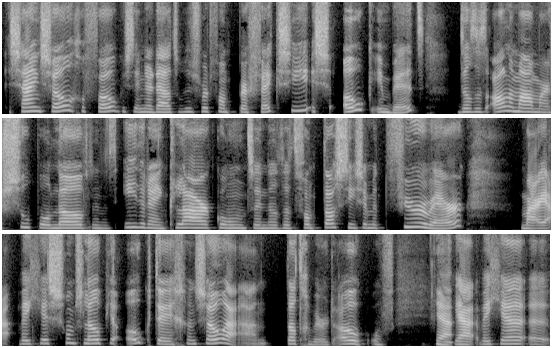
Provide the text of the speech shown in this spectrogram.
zijn zo gefocust inderdaad op een soort van perfectie, is ook in bed. Dat het allemaal maar soepel loopt en dat iedereen klaarkomt en dat het fantastisch is met vuurwerk. Maar ja, weet je, soms loop je ook tegen een SOA aan. Dat gebeurt ook. Of Ja. weet je, eh,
